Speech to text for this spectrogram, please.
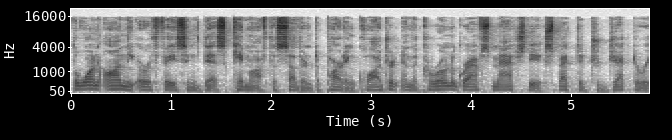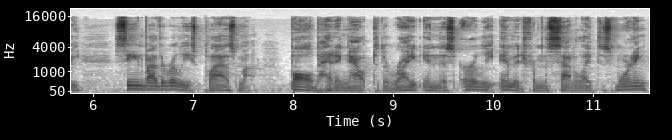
The one on the Earth facing disk came off the southern departing quadrant, and the coronagraphs matched the expected trajectory seen by the released plasma bulb heading out to the right in this early image from the satellite this morning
